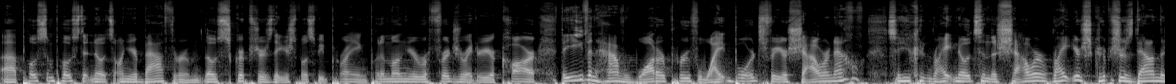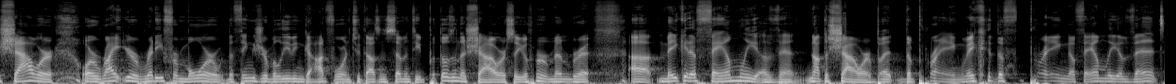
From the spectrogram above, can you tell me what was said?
Uh, post some post it notes on your bathroom, those scriptures that you're supposed to be praying. Put them on your refrigerator, your car. They even have waterproof whiteboards for your shower now. So you can write notes in the shower, write your scriptures down in the shower, or write your ready for more, the things you're believing God for in 2017. Put those in the shower so you'll remember it. Uh, make it a family event, not the shower, but the praying. Make it the praying a family event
